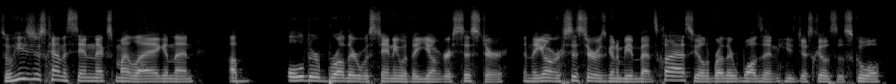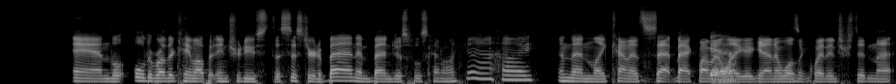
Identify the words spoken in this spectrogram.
So he's just kind of standing next to my leg, and then a older brother was standing with a younger sister, and the younger sister was going to be in Ben's class. The older brother wasn't. He just goes to school. And the older brother came up and introduced the sister to Ben, and Ben just was kind of like, "Yeah, hi," and then like kind of sat back by my Yeah. leg again and wasn't quite interested in that.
